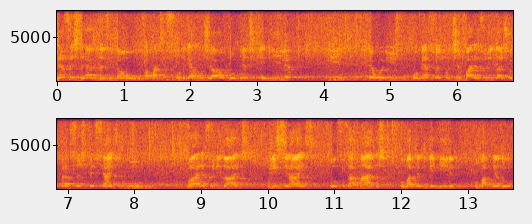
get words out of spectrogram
Nessas décadas, então, a partir da Segunda Guerra Mundial, o movimento de guerrilha e terrorismo começam a eclodir várias unidades de operações especiais no mundo. Várias unidades, policiais, forças armadas, combatendo guerrilha, combatendo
